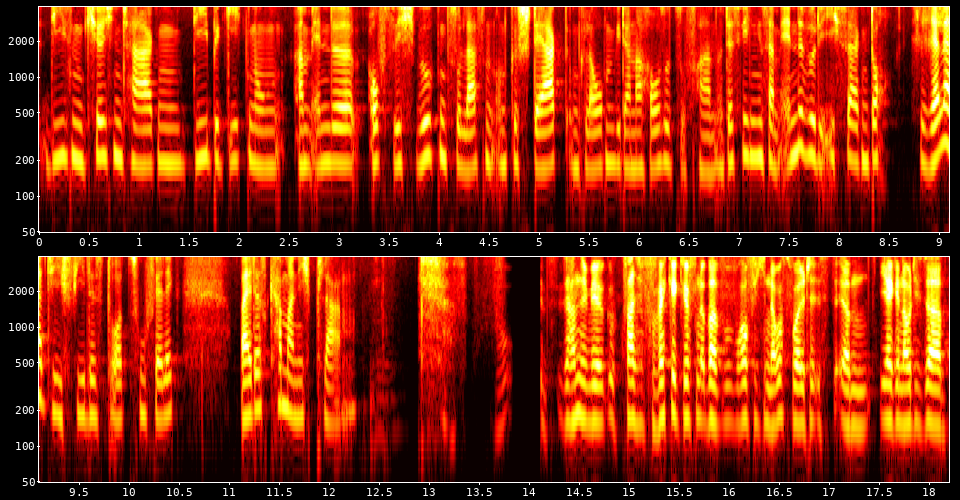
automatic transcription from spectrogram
diesen Kirchentagen die Begegnung am Ende auf sich wirken zu lassen und gestärkt im Glauben wieder nach Hause zu fahren. Und deswegen ist am Ende, würde ich sagen, doch relativ vieles dort zufällig, weil das kann man nicht planen. Jetzt haben Sie mir quasi vorweggegriffen, aber worauf ich hinaus wollte, ist ähm, eher genau dieser,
